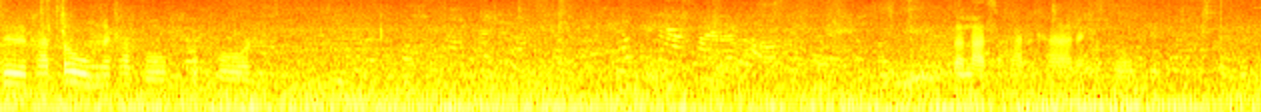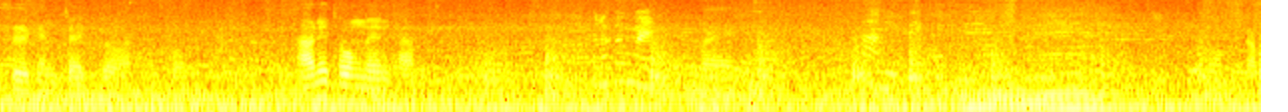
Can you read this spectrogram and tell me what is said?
ซื้อข้าวต้มนะครับผมทุกคนตลาดสะพานค้านะครับผมซื้อกันใจก่อนครับผมเอานี่ทงหนึ่งครับแล้วก็ไหมไม่สามสิบกับ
